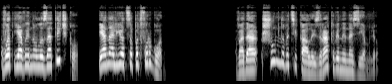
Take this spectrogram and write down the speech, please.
вот я вынула затычку, и она льется под фургон. Вода шумно вытекала из раковины на землю.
